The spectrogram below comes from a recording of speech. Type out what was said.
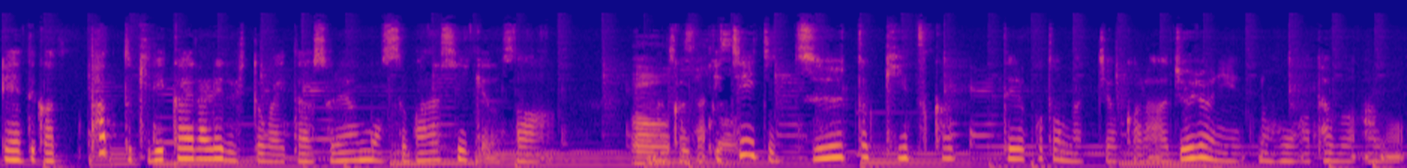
えーてかパッと切り替えられる人がいたらそれはもう素晴らしいけどさ。あなんかさいちいちずーっと気使ってることになっちゃうから徐々にの方が多分あの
